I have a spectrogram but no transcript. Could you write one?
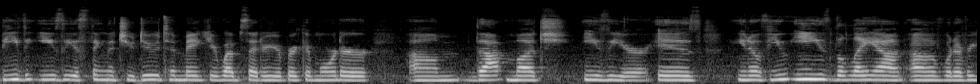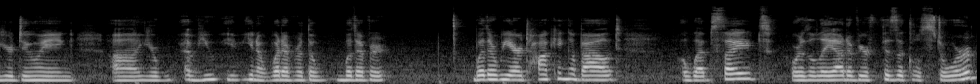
be the easiest thing that you do to make your website or your brick and mortar um, that much easier is you know if you ease the layout of whatever you're doing uh, your of you, you know whatever the whatever whether we are talking about a website or the layout of your physical store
